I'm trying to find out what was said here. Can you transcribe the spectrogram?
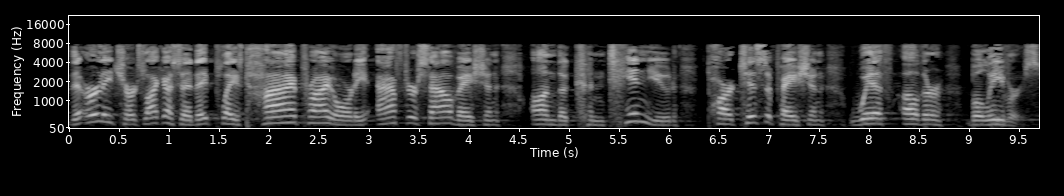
the early church, like I said, they placed high priority after salvation on the continued participation with other believers.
